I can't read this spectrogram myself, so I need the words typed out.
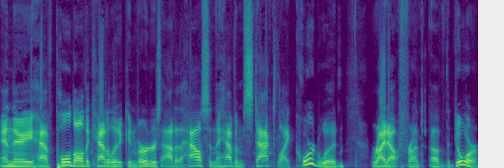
and they have pulled all the catalytic converters out of the house and they have them stacked like cordwood right out front of the door.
